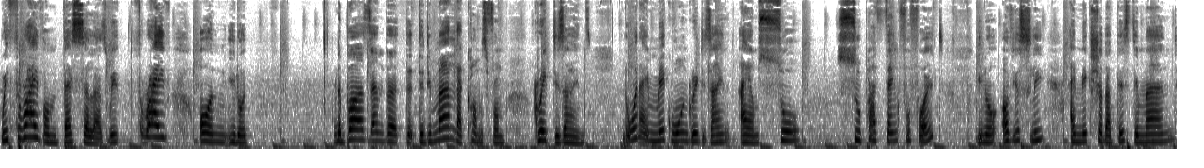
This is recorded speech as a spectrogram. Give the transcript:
We thrive on bestsellers. We thrive on, you know, the buzz and the, the, the demand that comes from great designs. You know, when I make one great design, I am so super thankful for it. You know, obviously, I make sure that this demand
